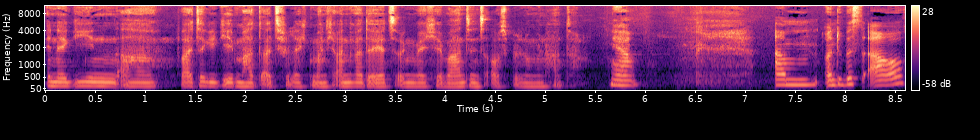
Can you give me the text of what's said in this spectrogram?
Energien äh, weitergegeben hat als vielleicht manch anderer, der jetzt irgendwelche Wahnsinnsausbildungen hat. Ja, ähm, und du bist auch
